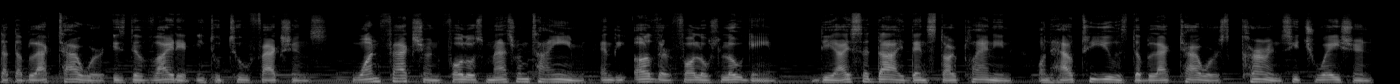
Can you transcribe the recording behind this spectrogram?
that the Black Tower is divided into two factions. One faction follows Mazrim Taim and the other follows Logain. The Aes Sedai then start planning on how to use the Black Tower's current situation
